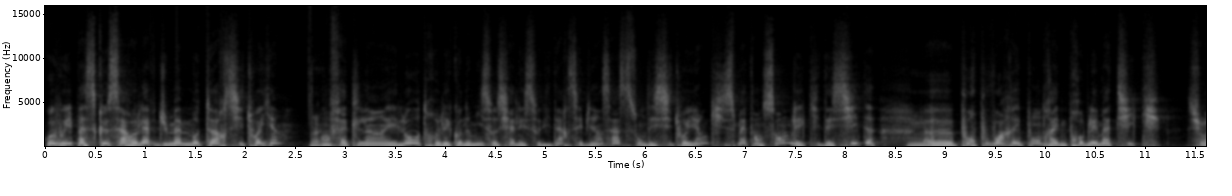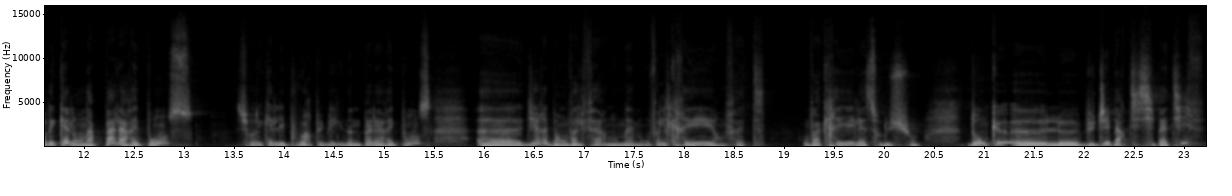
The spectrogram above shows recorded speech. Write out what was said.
Oui, oui, parce que ça relève du même moteur citoyen. Ouais. En fait, l'un et l'autre, l'économie sociale et solidaire, c'est bien ça. Ce sont des citoyens qui se mettent ensemble et qui décident Hmm. euh, pour pouvoir répondre à une problématique sur lesquelles on n'a pas la réponse, sur lesquelles les pouvoirs publics ne donnent pas la réponse, euh, dire eh ben, on va le faire nous-mêmes, on va le créer en fait. On va créer la solution. Donc euh, le budget participatif,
